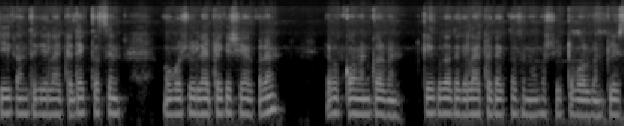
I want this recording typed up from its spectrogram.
যেখান থেকে লাইভটা দেখতেছেন, অবশ্যই লাইভটাকে শেয়ার করেন এবং কমেন্ট করবেন। কে কোথা থেকে লাইভটা দেখতেছেন, অবশ্যই একটু বলবেন প্লিজ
